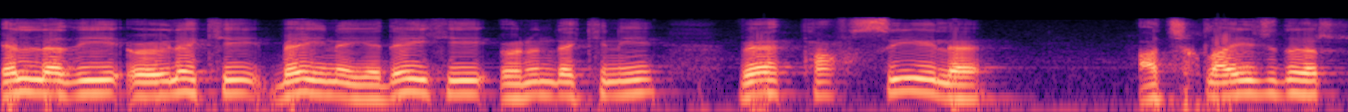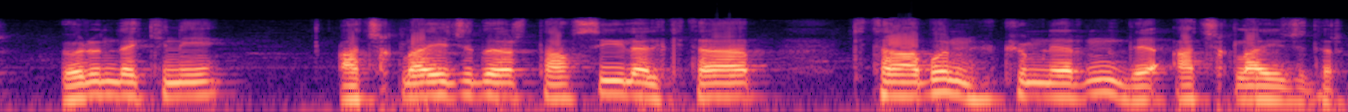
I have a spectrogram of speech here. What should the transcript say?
ellezî öyle ki beyne yedeyhi önündekini ve tafsile açıklayıcıdır. önündekini açıklayıcıdır. Tafsilel kitap kitabın hükümlerini de açıklayıcıdır.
